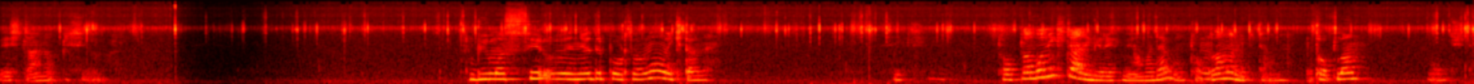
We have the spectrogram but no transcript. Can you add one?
Beş tane optisyen var. Büyü masası ve nedir portalına 12 tane. Sekiz. Toplam 12 tane gerekmiyor ama değil mi? Toplam 12 tane. Toplam. Evet işte.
